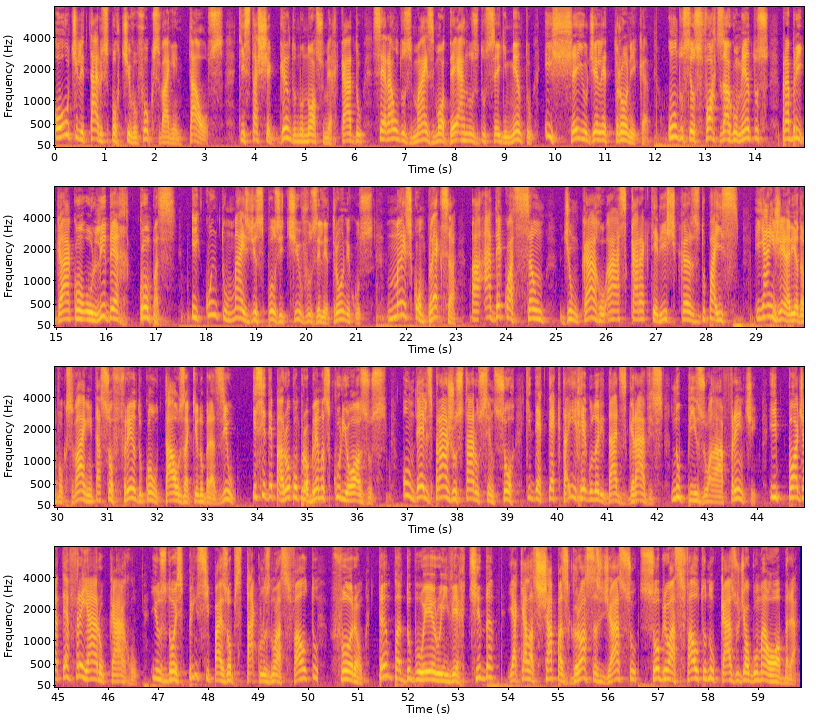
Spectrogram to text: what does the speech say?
O utilitário esportivo Volkswagen Taos, que está chegando no nosso mercado, será um dos mais modernos do segmento e cheio de eletrônica. Um dos seus fortes argumentos para brigar com o líder Compass. E quanto mais dispositivos eletrônicos, mais complexa a adequação de um carro às características do país. E a engenharia da Volkswagen está sofrendo com o Taos aqui no Brasil e se deparou com problemas curiosos. Um deles para ajustar o sensor que detecta irregularidades graves no piso à frente e pode até frear o carro. E os dois principais obstáculos no asfalto foram tampa do bueiro invertida e aquelas chapas grossas de aço sobre o asfalto no caso de alguma obra.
